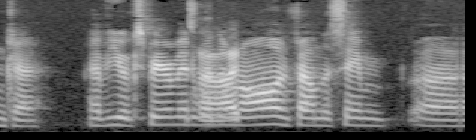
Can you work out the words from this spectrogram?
Okay. Have you experimented So with it I- at all and found the same uh,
